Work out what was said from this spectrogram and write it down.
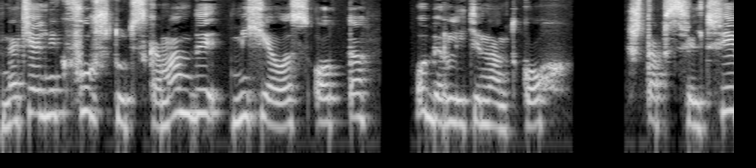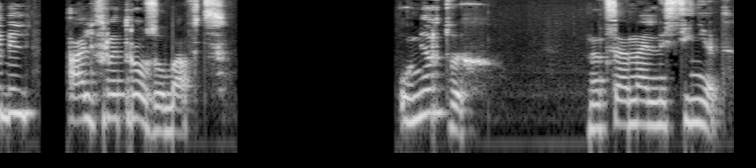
начальник фурштутс команды Михелос Отто, обер-лейтенант Кох, штабсфельдфебель Альфред Розубавц. У мертвых национальности нет.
